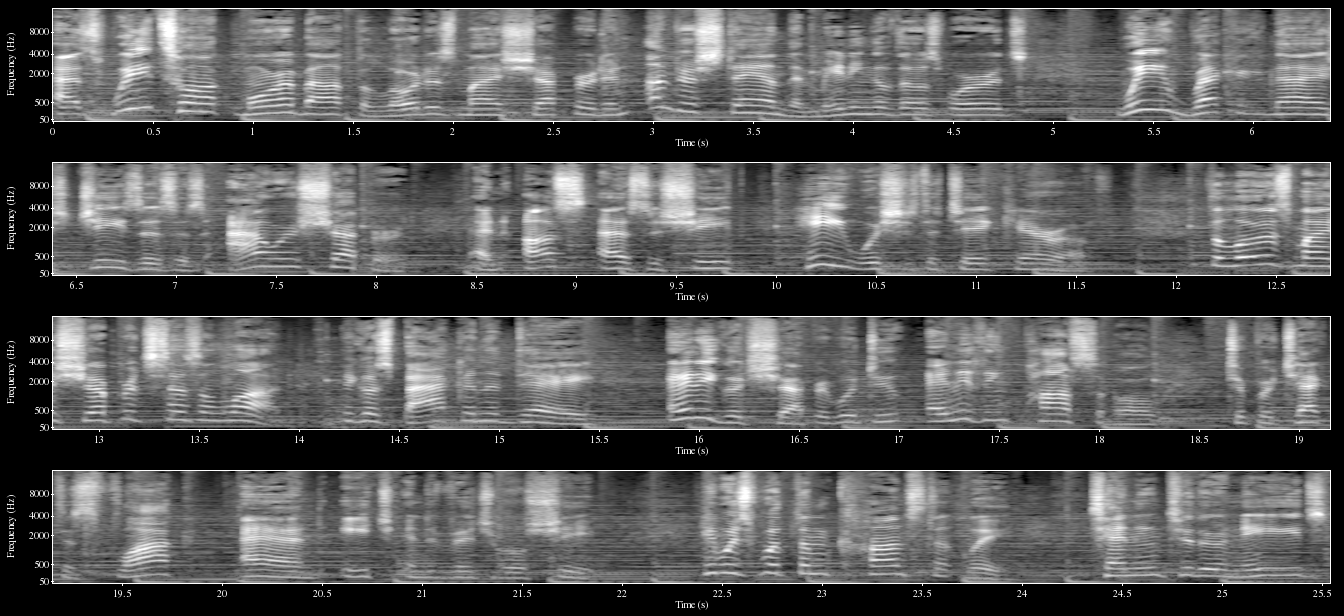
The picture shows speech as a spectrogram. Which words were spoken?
As we talk more about the Lord as my shepherd and understand the meaning of those words, we recognize Jesus as our shepherd and us as the sheep he wishes to take care of. The Lord is my shepherd says a lot because back in the day, any good shepherd would do anything possible to protect his flock and each individual sheep. He was with them constantly, tending to their needs,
